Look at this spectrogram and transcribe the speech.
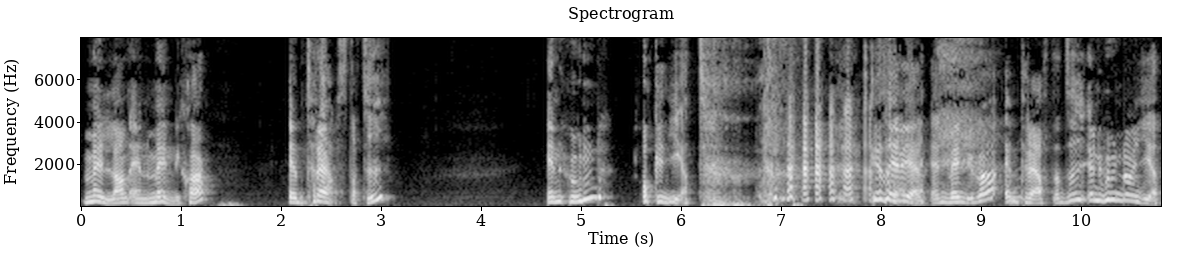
mellan en människa, en trästaty, en hund och en get. Ska jag säga det igen? En människa, en trästaty, en hund och en get.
